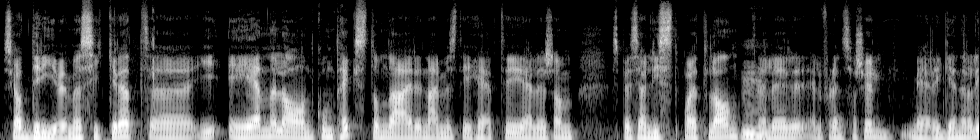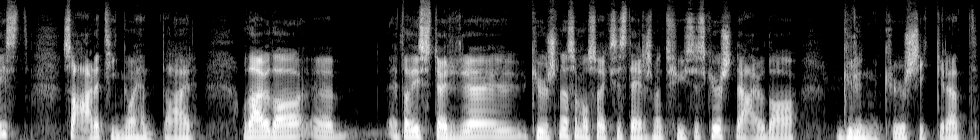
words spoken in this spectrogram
skal drive med sikkerhet uh, i en eller annen kontekst, om det er nærmest i HETI eller som spesialist på et eller annet, eller, eller for den saks skyld mer generalist, så er det ting å hente her. Og det er jo da uh, et av de større kursene som også eksisterer som et fysisk kurs, det er jo da grunnkurs sikkerhet,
